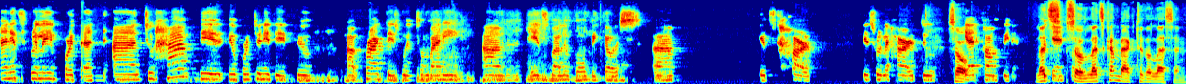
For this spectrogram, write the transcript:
and it's really important. And to have the, the opportunity to uh, practice with somebody um, is valuable because um, it's hard. It's really hard to So get confident. let's so let's come back to the lesson.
